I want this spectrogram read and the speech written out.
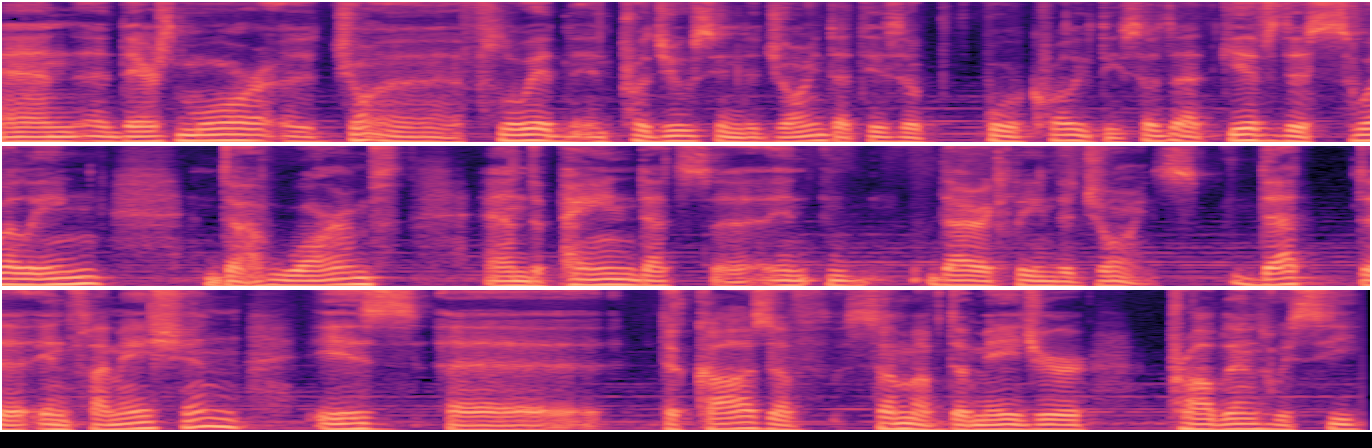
And uh, there's more uh, fluid produced in the joint that is of poor quality. So that gives the swelling, the warmth, and the pain that's in, in directly in the joints. That inflammation is the cause of some of the major problems we see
